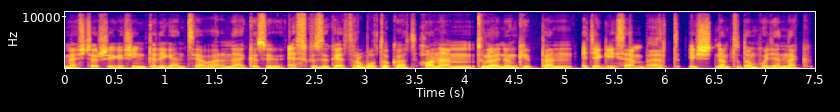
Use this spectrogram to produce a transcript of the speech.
mesterséges intelligenciával rendelkező eszközöket, robotokat, hanem tulajdonképpen egy egész embert, és nem tudom, hogy ennek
